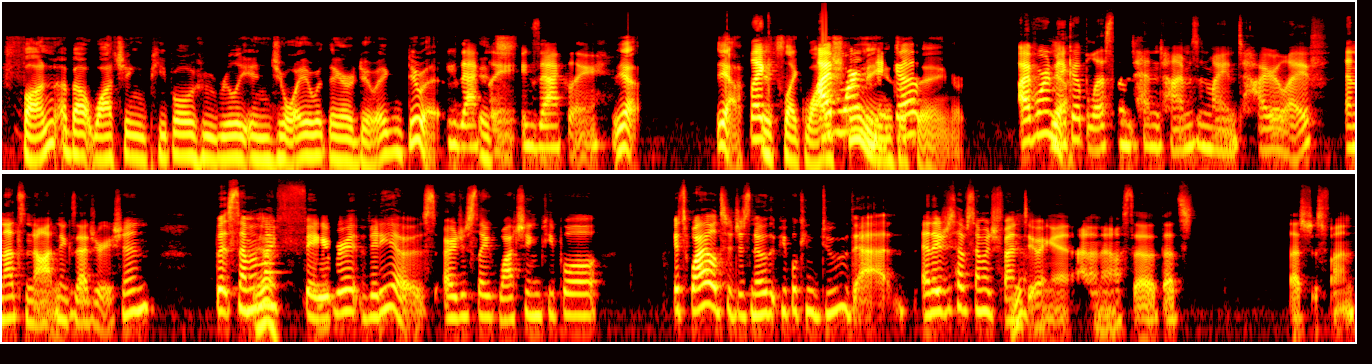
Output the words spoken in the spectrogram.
fun about watching people who really enjoy what they are doing do it. Exactly. It's, exactly. Yeah. Yeah. Like it's like why I've worn makeup. Or, I've worn yeah. makeup less than 10 times in my entire life, and that's not an exaggeration. But some of yeah. my favorite videos are just like watching people it's wild to just know that people can do that and they just have so much fun yeah. doing it. I don't know. So that's that's just fun.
